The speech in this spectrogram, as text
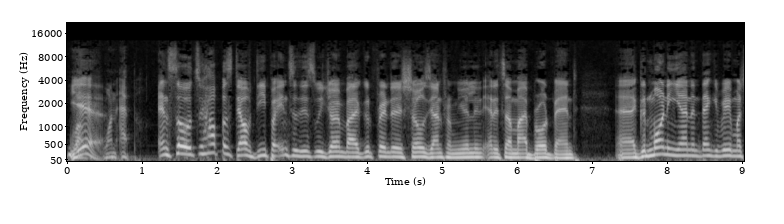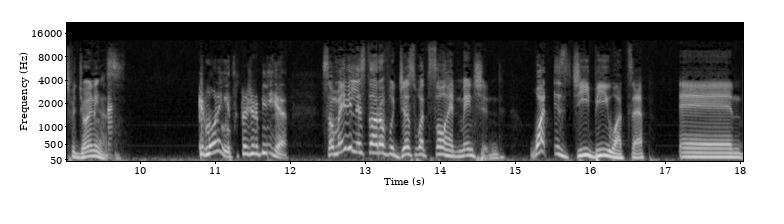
One- Yeah. one app. And so to help us delve deeper into this, we're joined by a good friend of the show, Jan Vermeulen, editor of MyBroadband. Uh, good morning, Jan, and thank you very much for joining us. Good morning. It's a pleasure to be here. So maybe let's start off with just what Saul had mentioned. What is GB WhatsApp? And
